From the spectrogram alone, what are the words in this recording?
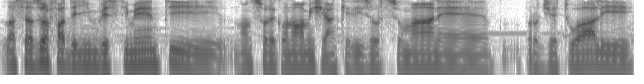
la Stella fa degli investimenti non solo economici, anche risorse umane, progettuali,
